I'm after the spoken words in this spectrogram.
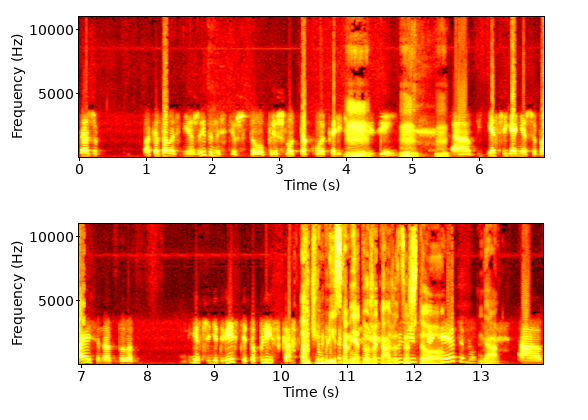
даже оказалось неожиданностью, что пришло такое количество М. людей. М, м. А, если я не ошибаюсь, у нас было, если не 200, то близко. Очень близко, мне тоже кажется, Близко что... к этому. Да. А,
